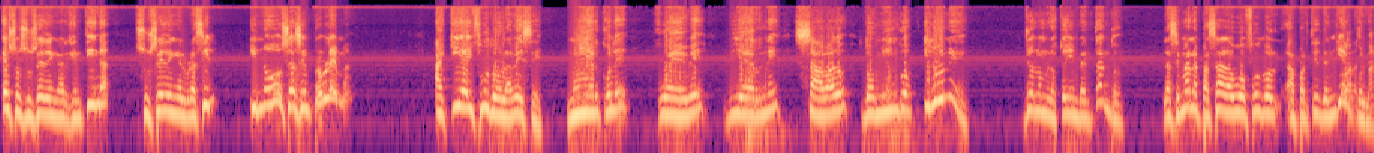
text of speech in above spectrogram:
Eso sucede en Argentina, sucede en el Brasil y no se hacen problema. Aquí hay fútbol a veces miércoles, jueves, viernes, sábado, domingo y lunes. Yo no me lo estoy inventando. La semana pasada hubo fútbol a partir del miércoles.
